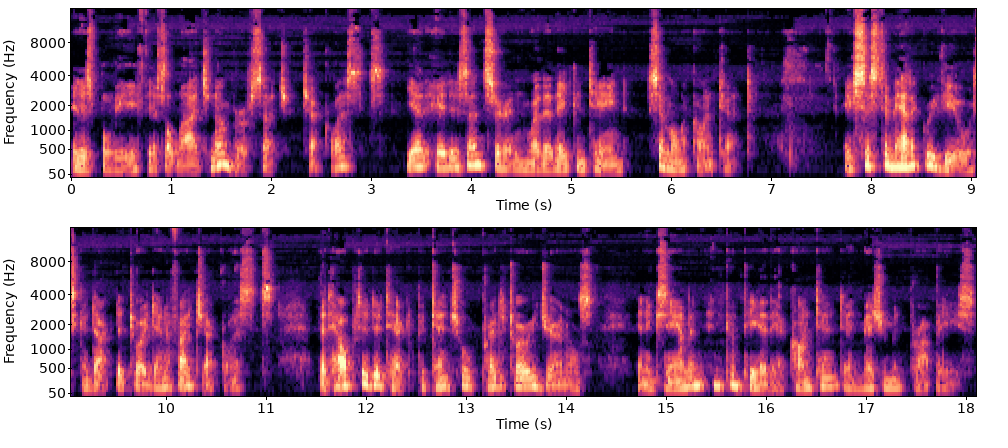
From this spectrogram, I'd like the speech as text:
It is believed there's a large number of such checklists, yet it is uncertain whether they contain similar content. A systematic review was conducted to identify checklists that help to detect potential predatory journals and examine and compare their content and measurement properties.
